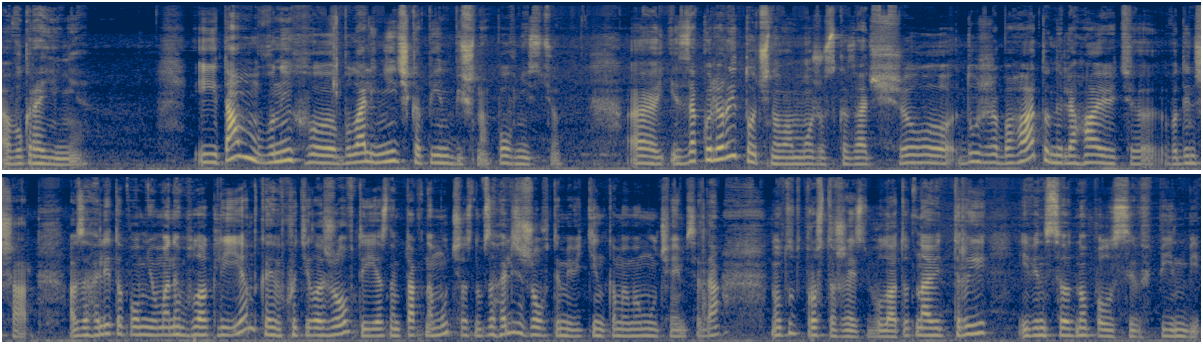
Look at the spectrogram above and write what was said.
е, в Україні. І там в них е, була лінійка PNB-шна повністю. Е, і За кольори точно вам можу сказати, що дуже багато не лягають е, в один шар. А взагалі-то пам'ятаю, у мене була клієнтка і хотіла жовтий, я з ним так намучилась. Ну, взагалі з жовтими відтінками ми мучаємося. Да? Ну тут просто жесть була. Тут навіть три, і він все одно полосив в PNB.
